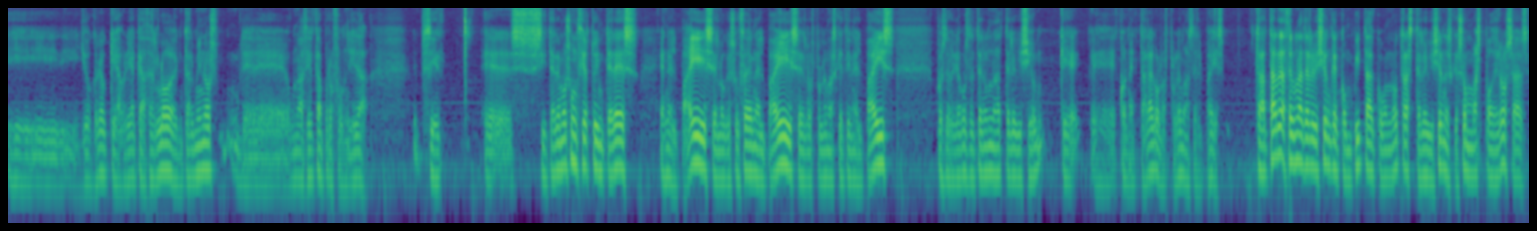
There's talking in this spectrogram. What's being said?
Y yo creo que habría que hacerlo en términos de una cierta profundidad. Es decir, eh, si tenemos un cierto interés en el país, en lo que sucede en el país, en los problemas que tiene el país, pues deberíamos de tener una televisión que eh, conectara con los problemas del país. Tratar de hacer una televisión que compita con otras televisiones que son más poderosas,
